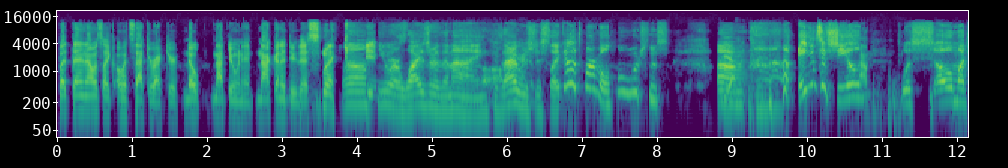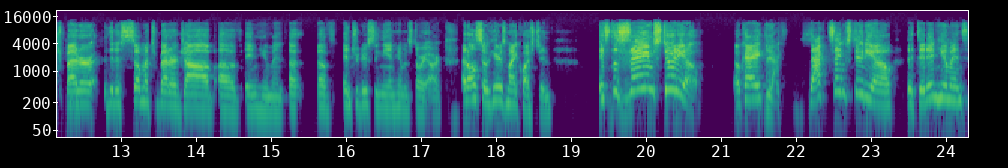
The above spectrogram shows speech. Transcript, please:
But then I was like, oh, it's that director. Nope, not doing it. Not gonna do this. Like, Well, you are wiser than I because Oh, I was just like, oh, it's Marvel. Oh, watch this. Um, Agents of Shield Um, was so much better. Did a so much better job of Inhuman uh, of introducing the Inhuman story arc. And also, here's my question: It's the Mhm. same studio, okay? Yeah. It's exact same studio that did Inhumans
